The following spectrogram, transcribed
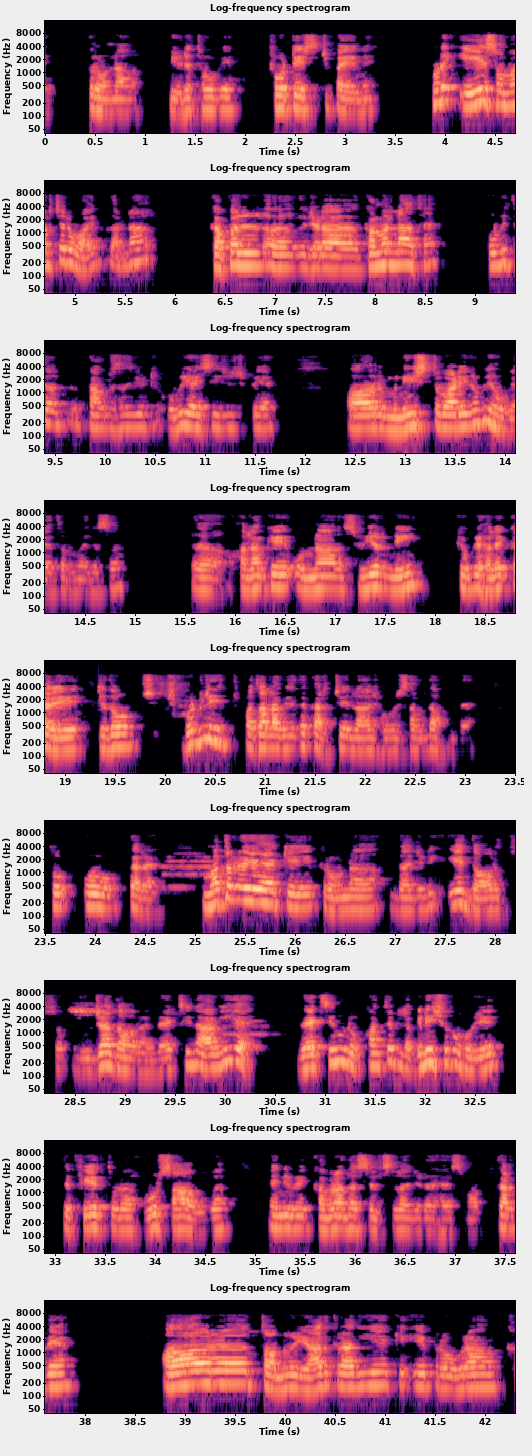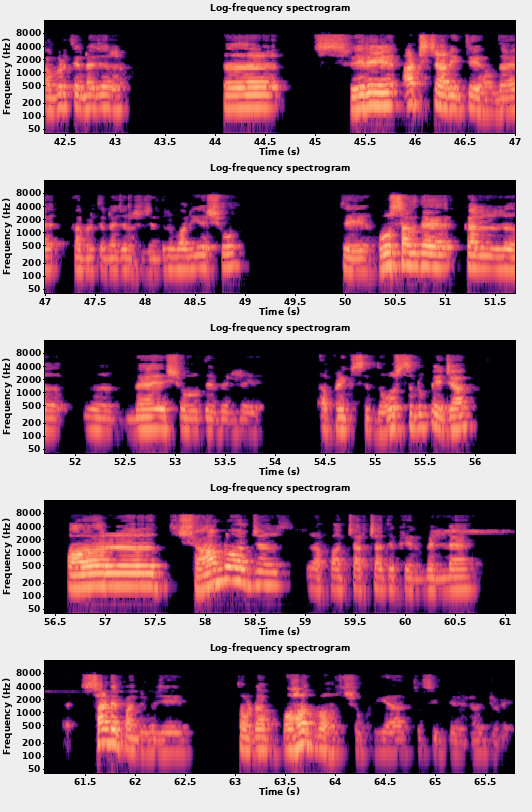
ਕਰੋਨਾ ਪੀੜਤ ਹੋ ਗਏ ਫੋਰਟਿਸ ਚ ਪਏ ਨੇ। ਹੁਣ ਇਸ ਉਮਰ ਚ ਰਿਵਾਈਵ ਕਰਨਾ ਕਪਲ ਅਹ, ਜਿਹੜਾ ਕਮਲਨਾਥ ਹੈ ਉਹ ਵੀ ਤਾਂ ਕਾਂਗਰਸ ਦਾ ਲੀਡਰ ਉਹ ਵੀ ਆਈਸੀਯੂ ਚ ਪਿਆ ਹੈ। ਔਰ ਮਨੀਸ਼ ਤਿਵਾੜੀ ਨੂੰ ਵੀ ਹੋ ਗਿਆ ਤੁਹਾਨੂੰ ਮੈਂ ਦੱਸਾਂ। ਅਹ, ਹਾਲਾਂਕਿ ਉਹਨਾਂ ਸਵੀਅਰ ਨਹੀਂ ਕਿਉਂਕਿ ਹਲੇ ਘਰੇ ਜਦੋਂ ਬੁੱਢਲੀ ਪਤਾ ਲੱਗ ਜੇ ਤਾਂ ਘਰ 'ਚ ਇਲਾਜ ਹੋ ਸਕਦਾ ਹੁੰਦਾ ਹੈ। ਤਾਂ ਉਹ ਘਰ ਹੈ। ਮਤਲਬ ਇਹ ਹੈ ਕਿ ਕਰੋਨਾ ਦਾ ਜਿਹੜੀ ਇਹ ਦੌਰ ਸ- ਦੂਜਾ ਦੌਰ ਹੈ ਵੈਕਸੀਨ ਆ ਗਈ ਹੈ ਵੈਕਸੀਨ ਲੋਕਾਂ ਤੇ ਲੱਗਣੀ ਸ਼ੁਰੂ ਹੋ ਜੇ ਤੇ ਫਿਰ ਥੋੜਾ ਹੋਰ ਸਾਹ ਆਊਗਾ। ਐਨੀਵੇ ਖਬਰਾਂ ਦਾ ਸਿਲਸਿਲਾ ਜਿਹੜਾ ਹੈ ਸਮਾਪਤ ਕਰਦੇ ਹਾਂ। ਔਰ ਤੁਹਾਨੂੰ ਯਾਦ ਕਰਾ ਦਈਏ ਕਿ ਇਹ ਪ੍ਰੋਗਰਾਮ ਖਬਰ ਤੇ ਨਜ਼ਰ ਅਹ, ਸਵੇਰੇ 8:40 ਤੇ ਹੁੰਦਾ ਹੈ। ਖਬਰ ਤੇ ਨਜ਼ਰ ਸੁਜਿੰਦਰ ਵਾਲੀਆ ਸ਼ੋ ਤੇ ਹੋ ਸਕਦਾ ਹੈ ਕੱਲ ਮੈਂ ਸ਼ੋ ਦੇ ਵੇਲੇ ਆਪਣੇ ਕਿਸੇ ਦੋਸਤ ਨੂੰ ਭੇਜਾਂ। ਔਰ ਸ਼ਾਮ ਨੂੰ ਅੱਜ ਆਪਾਂ ਚਰਚਾ ਤੇ ਫਿਰ ਮਿਲਣਾ ਹੈ 5:30 ਵਜੇ। ਤੁਹਾਡਾ ਬਹੁਤ ਬਹੁਤ ਸ਼ੁਕਰੀਆ ਤੁਸੀਂ ਮੇਰੇ ਨਾਲ ਜੁੜੇ।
